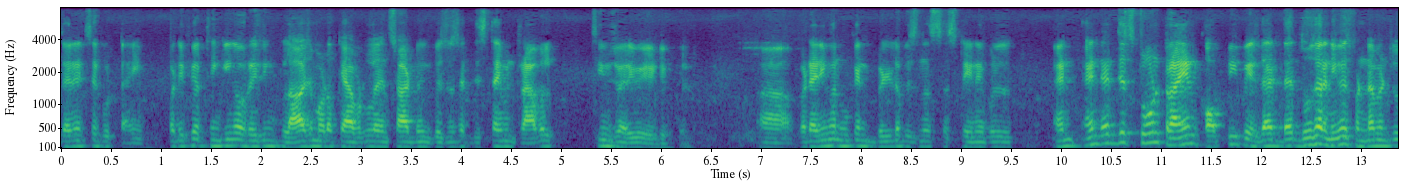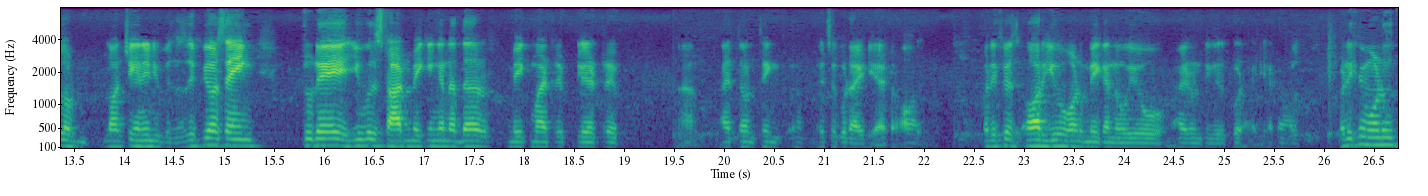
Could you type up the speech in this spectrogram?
then it's a good time. But if you're thinking of raising large amount of capital and start doing business at this time in travel seems very very difficult. Uh, but anyone who can build a business sustainable and, and just don't try and copy paste that, that those are anyways fundamental of launching any new business. If you are saying today you will start making another MakeMyTrip clear trip uh, i don't think it's a good idea at all. But if you or you want to make an OYO i don't think it's a good idea at all. But if you want to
